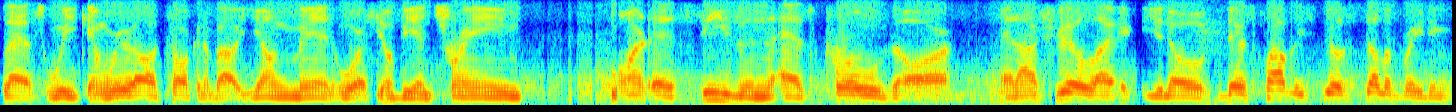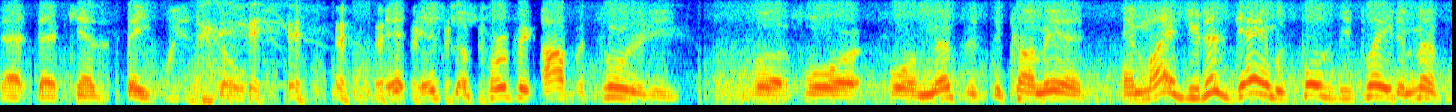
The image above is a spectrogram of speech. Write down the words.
last week, and we are all talking about young men who are still being trained, aren't as seasoned as pros are, and I feel like you know there's probably still celebrating that that Kansas State win. So it, it's the perfect opportunity for for for Memphis to come in, and mind you, this game was supposed to be played in Memphis.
